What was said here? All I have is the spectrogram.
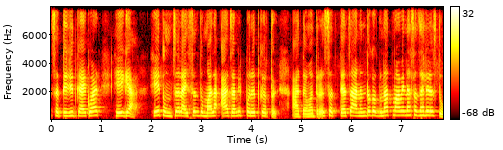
सत्यजित गायकवाड हे घ्या. हे तुमचं लायसन तुम्हाला आज आम्ही परत करतोय. आता मात्र सत्याचा आनंद गगनात मावेनासा झालेला असतो.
